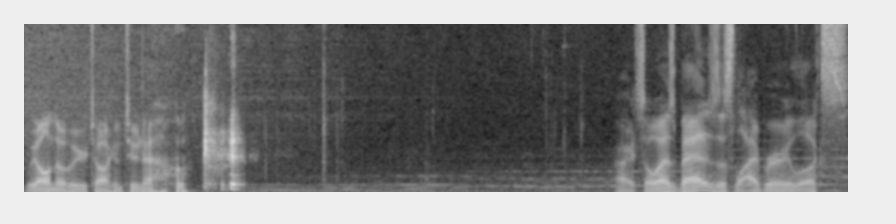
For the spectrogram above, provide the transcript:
We all know who you're talking to now. Alright, so as bad as this library looks,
